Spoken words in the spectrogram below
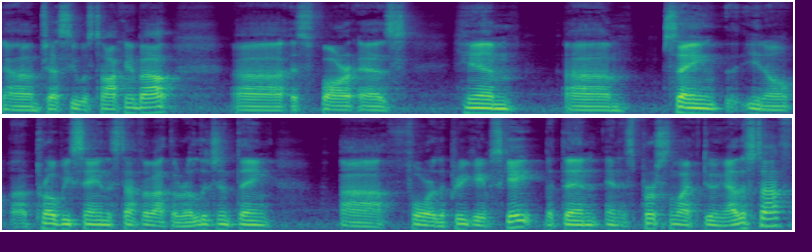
um, Jesse was talking about, uh, as far as him um, saying, you know, uh, Proby saying the stuff about the religion thing. uh, for the pregame skate, but then in his personal life doing other stuff,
